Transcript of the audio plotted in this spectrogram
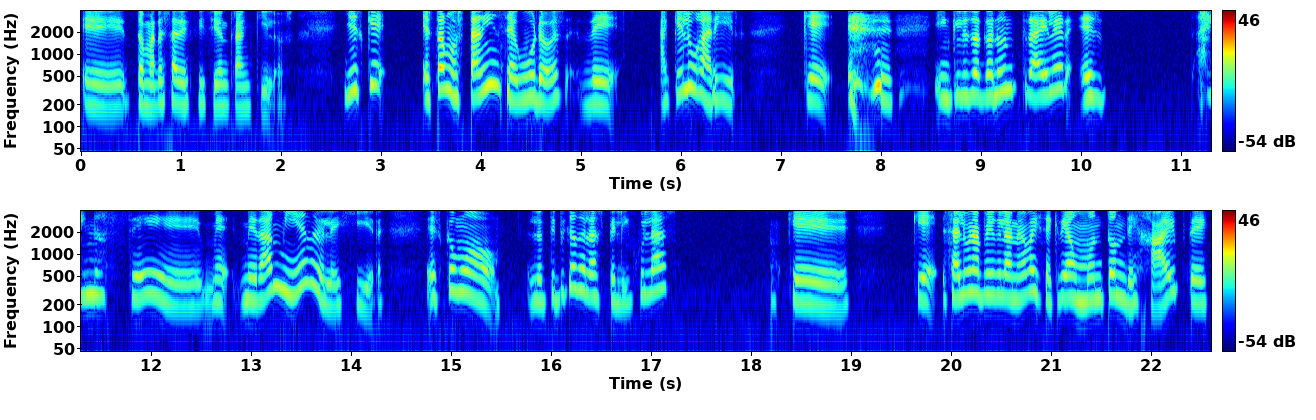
eh, tomar esa decisión tranquilos. Y es que estamos tan inseguros de a qué lugar ir que incluso con un tráiler es... Ay, no sé, me, me da miedo elegir. Es como lo típico de las películas que que sale una película nueva y se crea un montón de hype de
